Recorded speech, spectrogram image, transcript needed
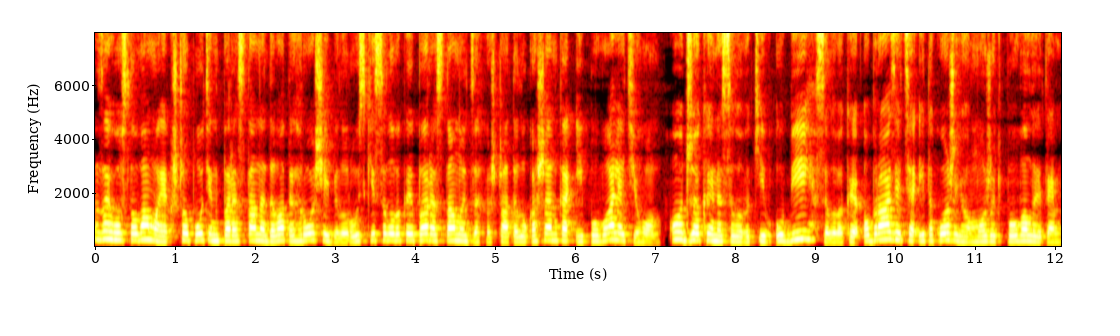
За його словами, якщо Путін перестане давати гроші, білоруські силовики перестануть захищати Лукашенка і повалять його. Отже, кине силовиків у бій, силовики образяться і також його можуть повалити.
